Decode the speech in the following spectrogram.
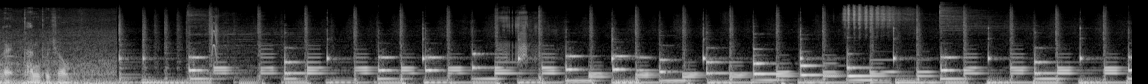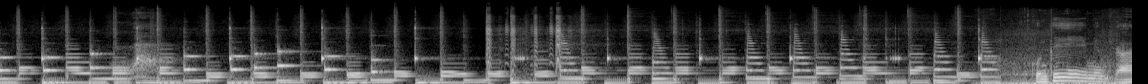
และท่านผู้ชม คุณพี่มินตา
